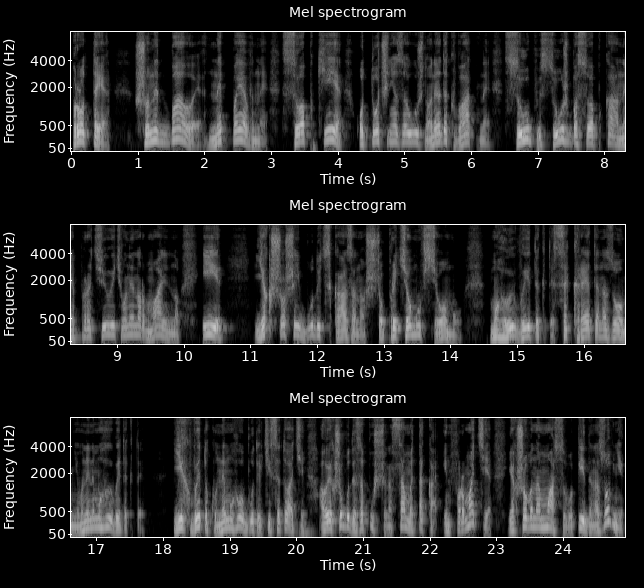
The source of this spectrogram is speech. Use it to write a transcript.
про те, що недбале, непевне, слабке оточення залужного, неадекватне, слуп- служба слабка, не працюють вони нормально. І якщо ще й будуть сказано, що при цьому всьому могли витекти секрети назовні, вони не могли витекти. Їх витоку не могло бути в цій ситуації. Але якщо буде запущена саме така інформація, якщо вона масово піде назовні,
